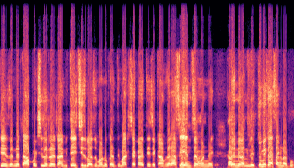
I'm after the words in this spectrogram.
ते जर नाही तर अपक्ष जर राहिले तर आम्ही त्याचीच बाजू मानू कारण ते मागच्या काळात त्याचे काम झालं असं यांचं म्हणणं आहे. धन्यवाद. तुम्ही काय सांगणार भाऊ?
